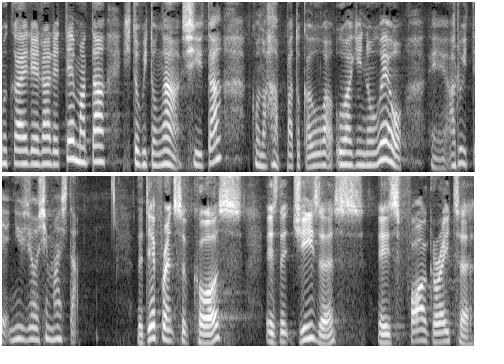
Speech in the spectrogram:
迎え入れられてまた人々が敷いたこの葉っぱとか上上着の上を、えー歩いて入場しました。The difference, of course, is that Jesus is far greater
